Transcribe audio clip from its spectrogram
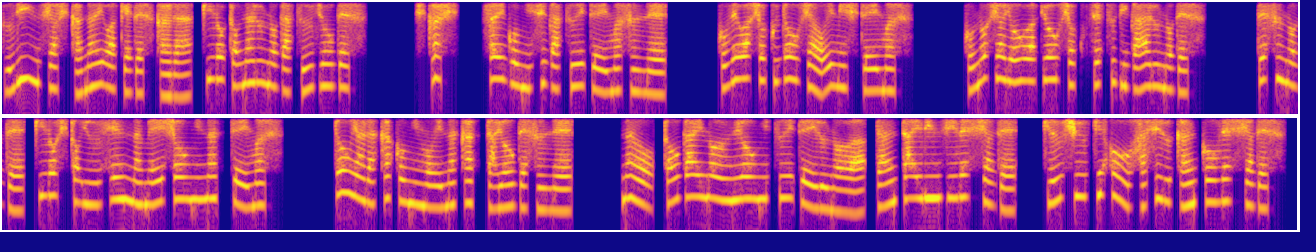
グリーン車しかないわけですから、キロとなるのが通常です。しかし、最後に死がついていますね。これは食堂車を意味しています。この車両は強食設備があるのです。ですので、キロシという変な名称になっています。どうやら過去にもいなかったようですね。なお、当該の運用についているのは団体臨時列車で、九州地方を走る観光列車です。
